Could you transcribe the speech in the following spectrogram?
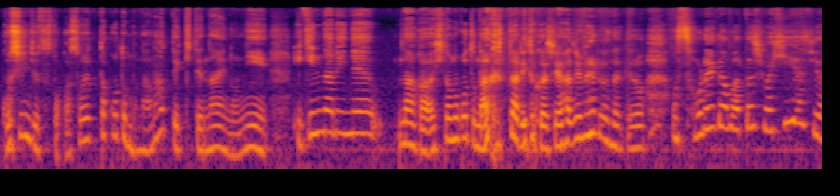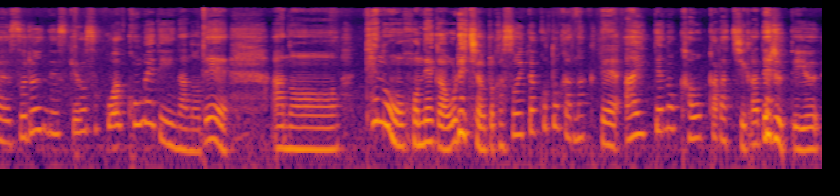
護身術とかそういったことも習ってきてないのにいきなりねなんか人のこと殴ったりとかし始めるんだけどそれが私はヒヤヒヤするんですけどそこはコメディなのであの手の骨が折れちゃうとかそういったことがなくて相手の顔から血が出るっていう、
